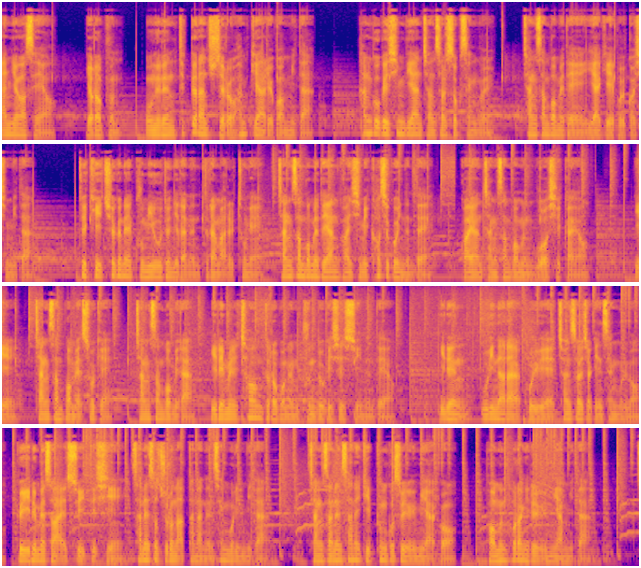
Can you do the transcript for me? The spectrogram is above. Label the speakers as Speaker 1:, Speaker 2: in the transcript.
Speaker 1: 안녕하세요. 여러분, 오늘은 특별한 주제로 함께 하려고 합니다. 한국의 신비한 전설 속 생물, 장산범에 대해 이야기해 볼 것입니다. 특히 최근에 구미호련이라는 드라마를 통해 장산범에 대한 관심이 커지고 있는데, 과연 장산범은 무엇일까요? 1. 장산범의 소개. 장산범이란 이름을 처음 들어보는 분도 계실 수 있는데요. 이는 우리나라 고유의 전설적인 생물로 그 이름에서 알 수 있듯이 산에서 주로 나타나는 생물입니다. 장산은 산의 깊은 곳을 의미하고 범은 호랑이를 의미합니다.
